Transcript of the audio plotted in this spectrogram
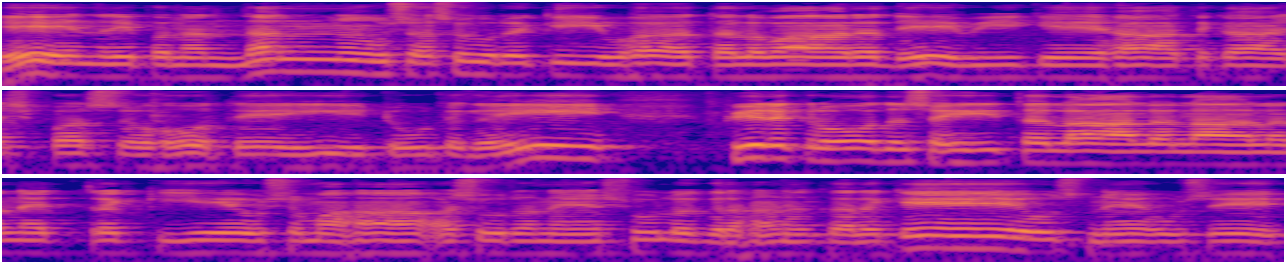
हे नृपनंदन, उस असुर की वह तलवार देवी के हाथ का स्पर्श होते ही टूट गई। फिर क्रोध सहित लाल लाल नेत्र किए उस महा असुर ने शूल ग्रहण करके उसने उसे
